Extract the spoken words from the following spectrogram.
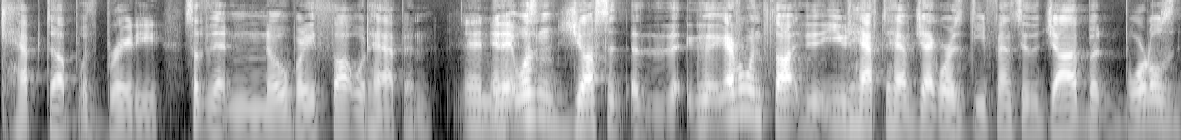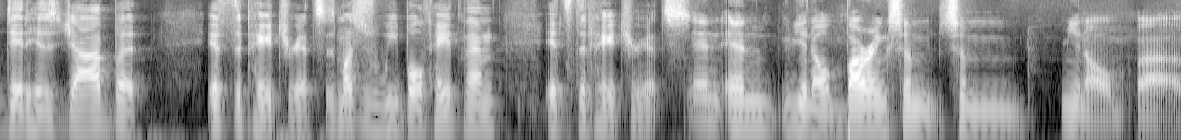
kept up with Brady, something that nobody thought would happen. and, And it wasn't just a, everyone thought you'd have to have Jaguars defense do the job, but Bortles did his job. But it's the Patriots. As much as we both hate them, it's the Patriots. and and you know, barring some some you know uh,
